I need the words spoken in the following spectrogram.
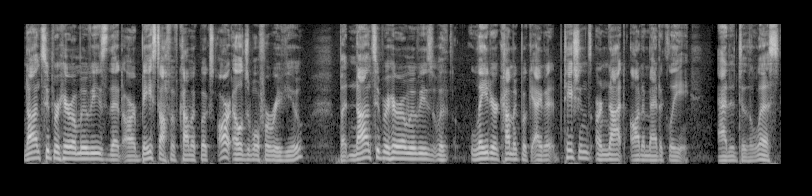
Non superhero movies that are based off of comic books are eligible for review. But non superhero movies with later comic book adaptations are not automatically added to the list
